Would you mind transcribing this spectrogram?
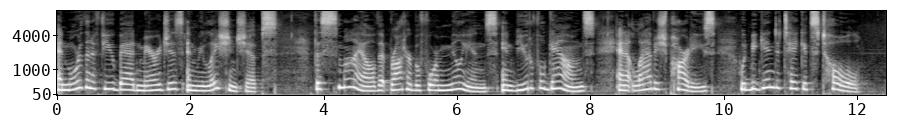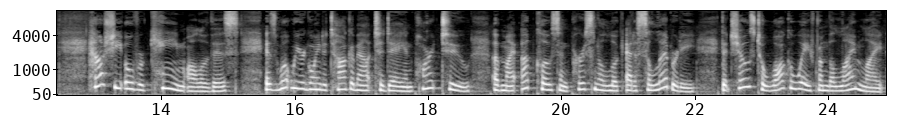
and more than a few bad marriages and relationships, the smile that brought her before millions in beautiful gowns and at lavish parties would begin to take its toll. How she overcame all of this is what we are going to talk about today in part two of my up close and personal look at a celebrity that chose to walk away from the limelight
